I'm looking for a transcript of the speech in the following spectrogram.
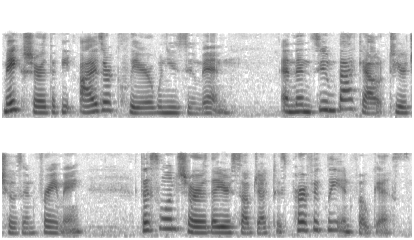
Make sure that the eyes are clear when you zoom in, and then zoom back out to your chosen framing this will ensure that your subject is perfectly in focus.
